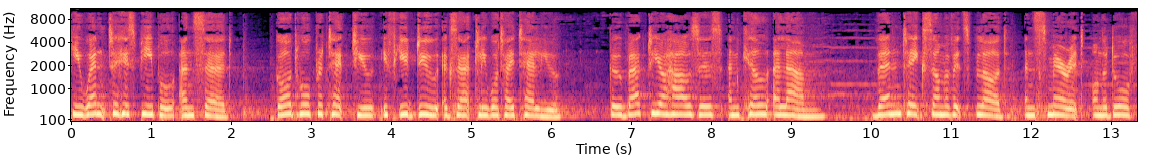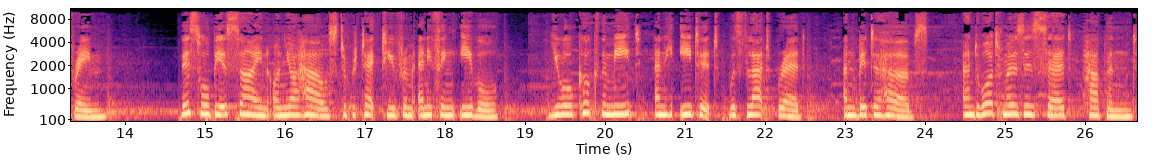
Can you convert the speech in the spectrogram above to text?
he went to his people and said, God will protect you if you do exactly what I tell you. Go back to your houses and kill a lamb. Then take some of its blood and smear it on the doorframe. This will be a sign on your house to protect you from anything evil. You will cook the meat and eat it with flat bread and bitter herbs. And what Moses said happened.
